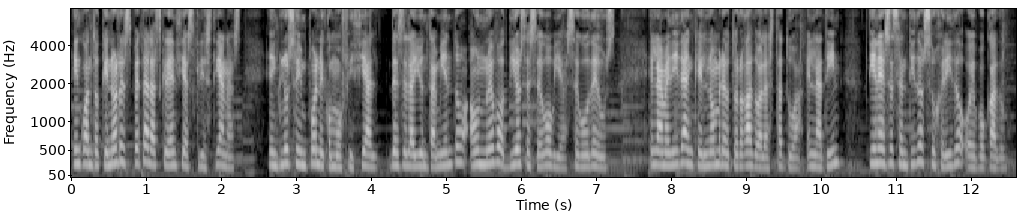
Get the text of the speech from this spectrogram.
en cuanto que no respeta las creencias cristianas e incluso impone como oficial desde el ayuntamiento a un nuevo dios de Segovia, Segodeus, en la medida en que el nombre otorgado a la estatua en latín tiene ese sentido sugerido o evocado.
